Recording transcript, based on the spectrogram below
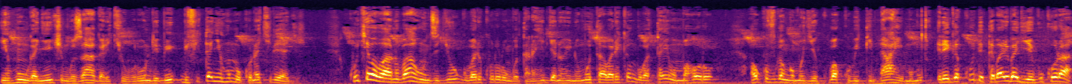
inkunga nyinshi ngo zahagarikiye Burundi bi- bifitanye inkomoko na kiriya gihe. Kuki aba bantu bahunze igihugu bari kururungutana hirya no hino? Mutabareka ngo bataye mu mahoro aho kuvuga ngo mugiye kubakubita intahe mu mutwe. Erega kudeta bari bagiye gukora?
